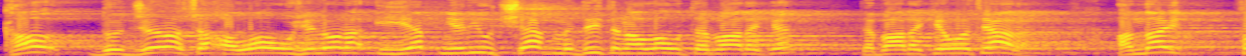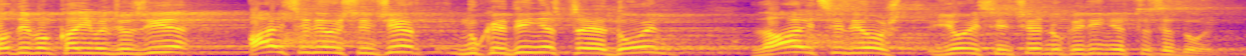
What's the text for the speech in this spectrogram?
Ka do gjëra që Allahu xhelala i jep njeriut që sheh me dritën e Allahut tebareke, tebareke ve teala. Andaj thotë Ibn Kajim el-Xhevzije, ai që është i sinqert nuk e di njerëz pse e dojnë, dhe ai i cili është jo i sinqert nuk e di njerëz pse s'e dojnë.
